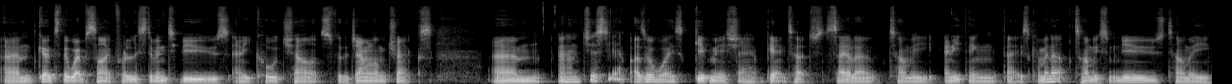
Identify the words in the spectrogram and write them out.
Um, go to the website for a list of interviews, any chord charts for the jam along tracks. Um, and just, yeah, as always, give me a shout. Get in touch, say hello, tell me anything that is coming up, tell me some news, tell me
